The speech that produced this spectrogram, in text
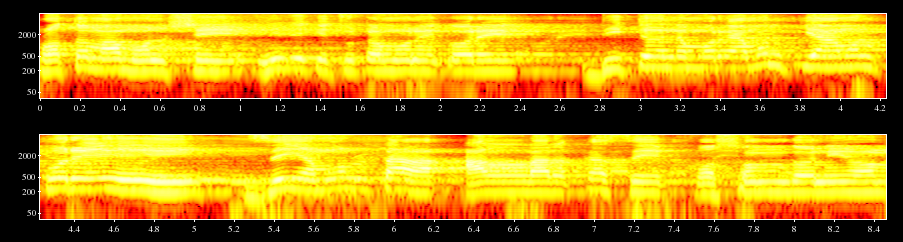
প্রথম আমল সে নিজেকে ছোট মনে করে, দ্বিতীয় নম্বরে এমন কি আমল করে যে আমলটা আল্লাহর কাছে পছন্দ নিয়ম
